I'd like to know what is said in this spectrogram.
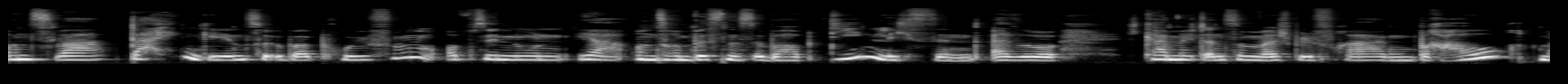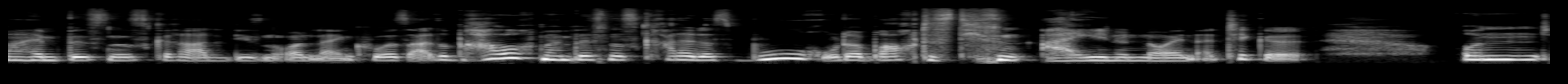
Und zwar dahingehend zu überprüfen, ob sie nun, ja, unserem Business überhaupt dienlich sind. Also ich kann mich dann zum Beispiel fragen, braucht mein Business gerade diesen Online-Kurs? Also braucht mein Business gerade das Buch oder braucht es diesen einen neuen Artikel? Und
